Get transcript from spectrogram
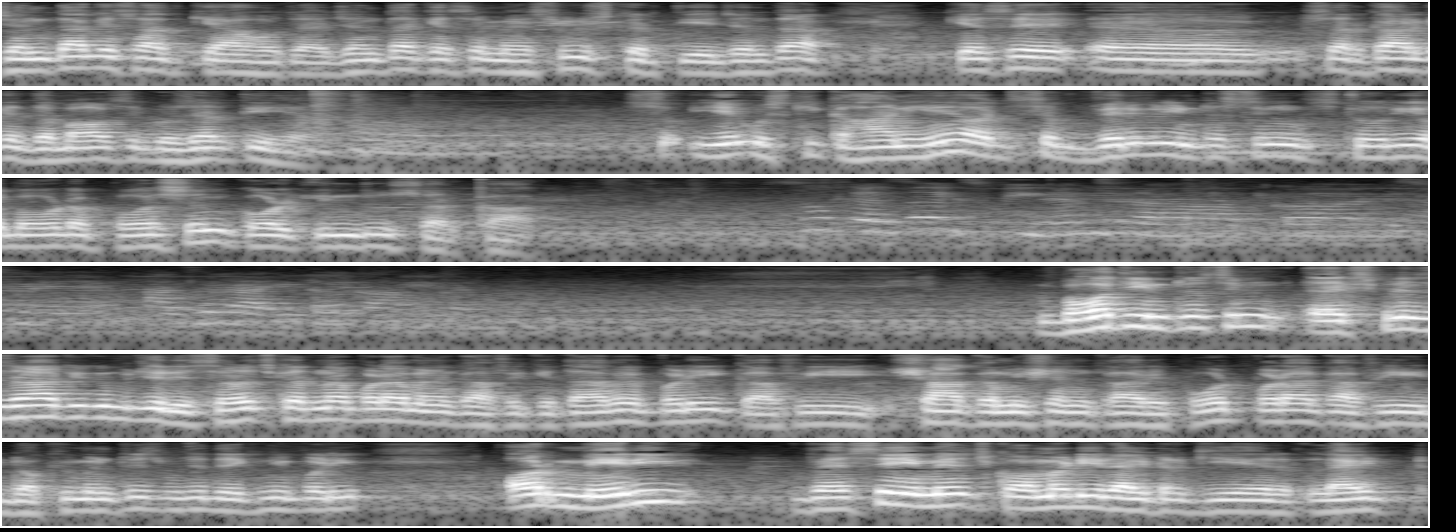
जनता के साथ क्या होता है जनता कैसे महसूस करती है जनता कैसे अ, सरकार के दबाव से गुजरती है। सो ये उसकी कहानी है और it's a very very interesting story about a person called Indu Sarkar बहुत ही इंटरेस्टिंग एक्सपीरियंस रहा क्योंकि मुझे रिसर्च करना पड़ा मैंने काफ़ी किताबें पढ़ी काफ़ी शाह कमीशन का रिपोर्ट पढ़ा काफ़ी डॉक्यूमेंट्रीज मुझे देखनी पड़ी और मेरी वैसे इमेज कॉमेडी राइटर की है लाइट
